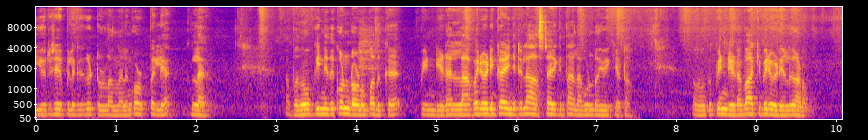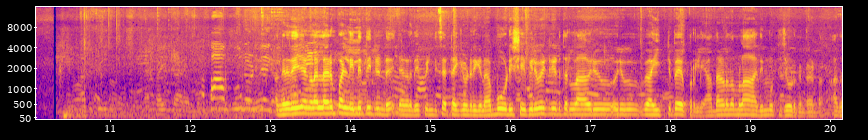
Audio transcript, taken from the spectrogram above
ഈ ഒരു ഷേപ്പിലൊക്കെ കിട്ടുള്ളൂ. എന്നാലും കുഴപ്പമില്ല അല്ലേ? അപ്പോൾ നമുക്ക് ഇനി ഇത് കൊണ്ടുപോകണം പതുക്കെ. പിണ്ടിയുടെ എല്ലാ പരിപാടിയും കഴിഞ്ഞിട്ട് ലാസ്റ്റ് ആയിരിക്കും തല കൊണ്ടുപോയി വെക്കാം കേട്ടോ. നമുക്ക് പിണ്ടിയുടെ ബാക്കി പരിപാടികൾ കാണാം. അങ്ങനെ ഞങ്ങളെല്ലാവരും പള്ളിയിൽ എത്തിയിട്ടുണ്ട്. ഞങ്ങളിത് പിണ്ടി സെറ്റ് ആക്കിക്കൊണ്ടിരിക്കുന്നത് ആ ബോഡി ഷേപ്പിൽ വെട്ടിയെടുത്തിട്ടുള്ള ആ ഒരു ഒരു വൈറ്റ് പേപ്പറില്ലേ അതാണ് നമ്മൾ ആദ്യം ഒട്ടിച്ചു കൊടുക്കേണ്ടത് കേട്ടോ. അത്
